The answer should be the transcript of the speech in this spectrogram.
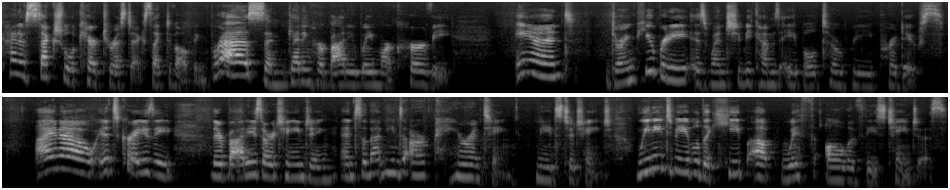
kind of sexual characteristics, like developing breasts and getting her body way more curvy. And during puberty is when she becomes able to reproduce. I know, it's crazy. Their bodies are changing. And so that means our parenting needs to change. We need to be able to keep up with all of these changes.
